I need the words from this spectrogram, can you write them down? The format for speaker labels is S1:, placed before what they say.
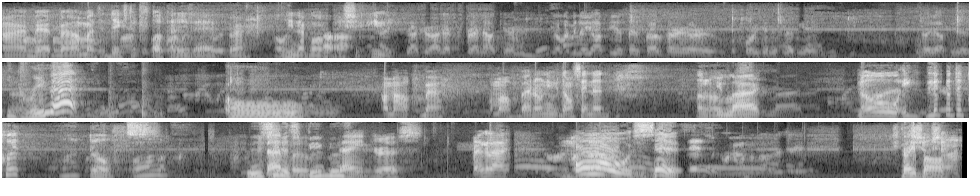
S1: Alright, bet, bro. I'm about to ditch the fuck out of his ass, bro. Oh, he not going for this shit. He,
S2: Got Roger, I got this right now, Gary. Yo, let me know y'all PSN subs or, or before we get into the game. You know y'all
S3: He
S2: PSN.
S3: green that? Oh.
S1: I'm off, bro. I'm off, bro. Don't even, don't say nothing. Hold on.
S4: He lagged.
S1: No, he, look at the quick. What the fuck?
S3: Did you see the speed boost?
S4: dangerous.
S1: I ain't like, oh.
S4: Oh shit! Straight ball.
